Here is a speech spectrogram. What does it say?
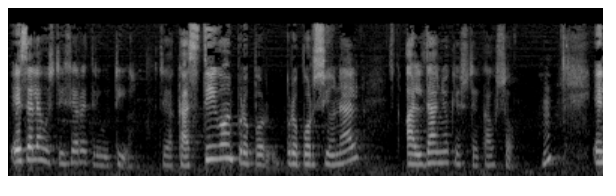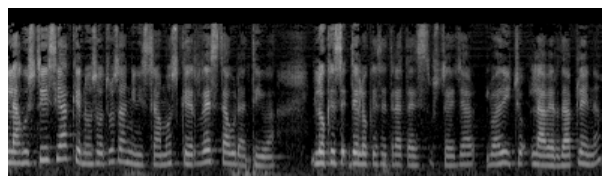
Esa es la justicia retributiva, o sea, castigo en proporcional al daño que usted causó. En la justicia que nosotros administramos, que es restaurativa, lo que de lo que se trata es, usted ya lo ha dicho, la verdad plena,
